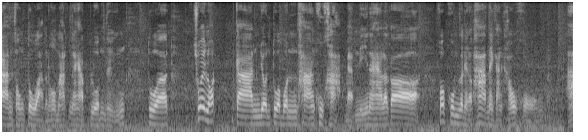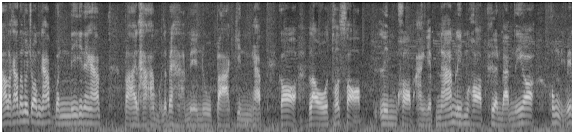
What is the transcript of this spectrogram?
การทรงตัวอัตโนมัตินะครับ รวมถึงตัวช่วยลดการโยนตัวบนทางขรุขระแบบนี้นะฮะแล้วก็ควบคุมเสถียรภาพในการเข้าโค้งเอาละครับท่านผู้ชมครับ วันนี้นะครับ ปลายทางผมจะไปหาเมนูปลากินครับ ก็เราทดสอบริมขอบอ่างเก็บน้ำริมขอบเขื่อนแบบนี้ก็คงหนีไม่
